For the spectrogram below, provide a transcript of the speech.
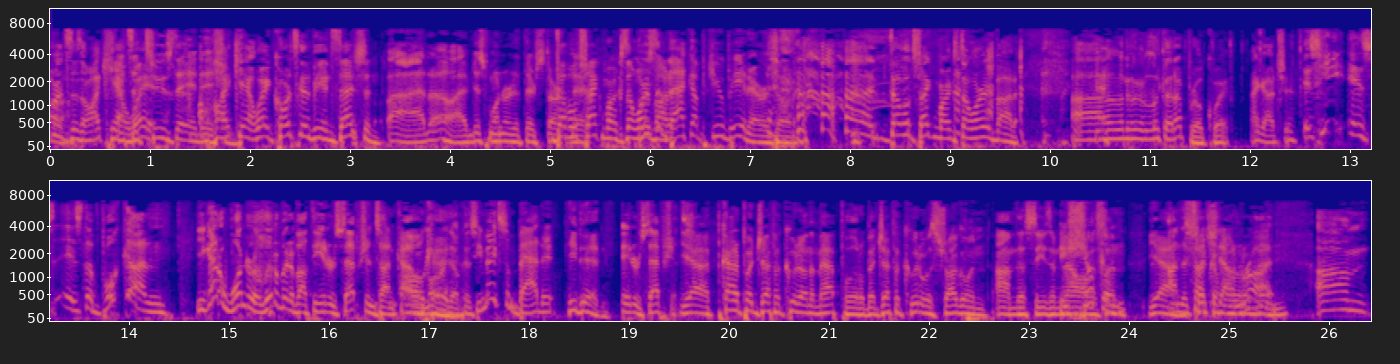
performances. Oh, I can't That's a wait. Tuesday Oh, edition. I can't wait. Court's going to be in session. I don't know. I'm just wondering if they're starting. Double check marks. Don't worry Who's about the it. backup QB in Arizona? Double check marks. Don't worry about it. Uh, I'm going to look that up real quick. I got you. is he is is the book on? You got to wonder a little bit about the interceptions on Kyler Okay. Murray though, because he makes some bad He did. interceptions. Yeah, kind of put Jeff Okudah on the map a little bit. Jeff Okudah was struggling um, this season. He now all of a shook him yeah, on the shook him a touchdown run. Um,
